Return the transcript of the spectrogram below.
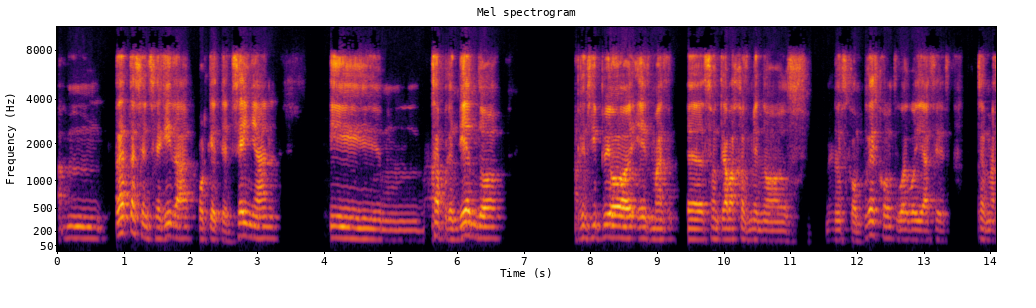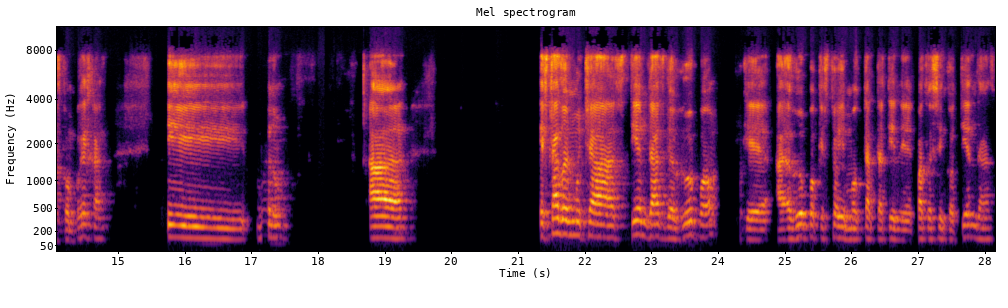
um, tratas enseguida porque te enseñan y mm, vas aprendiendo. Al principio es más, eh, son trabajos menos, menos complejos, luego ya haces cosas más complejas. Y bueno, he estado en muchas tiendas del grupo, porque el grupo que estoy en Montata tiene cuatro o cinco tiendas.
